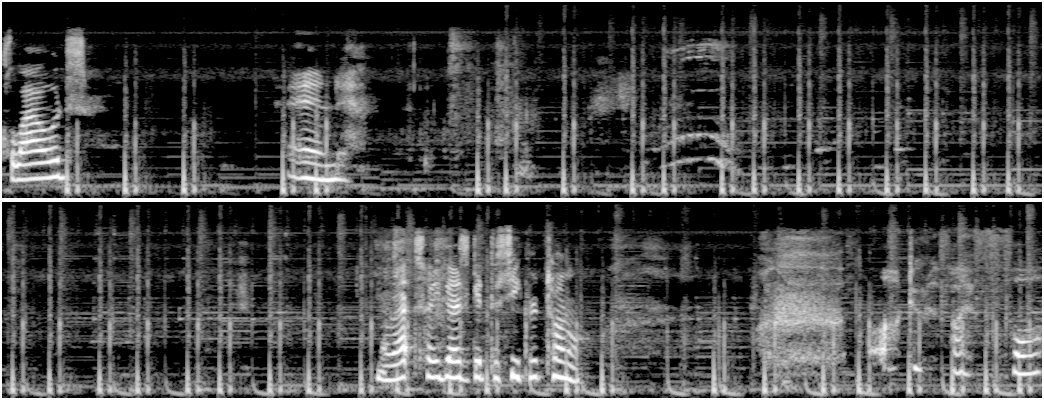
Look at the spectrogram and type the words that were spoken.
clouds. And now that's how you guys get the secret tunnel. Oh, dude, if I fall.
